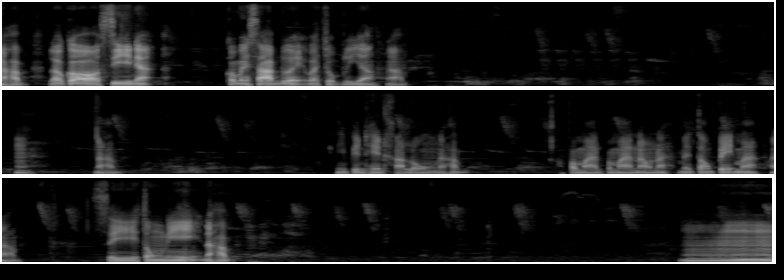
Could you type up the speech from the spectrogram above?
นะครับ แล้วก็ C เนี่ย ก็ไม่ทราบด้วยว่าจบหรือยังนะครับ อืม นะครับนี่เป็นเทรนขาลงนะครับ ประมาณประมาณเอานะ ไม่ต้องเป๊ะมากนะครับ C ตรงนี้นะครับอืม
